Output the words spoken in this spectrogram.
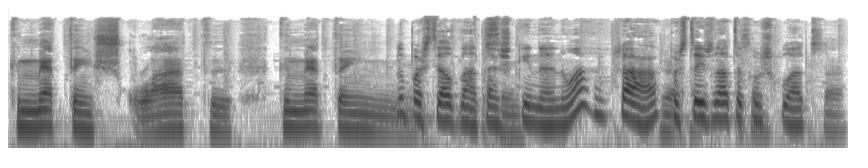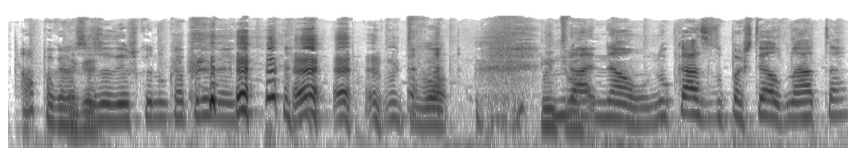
que metem chocolate, que metem. No pastel de nata à esquina não há? Já há Já. pastéis de nata com Sim. chocolate. Já. Ah, pá, graças vez- a Deus que eu nunca provei. Muito bom. Muito bom. não, não, no caso do pastel de nata,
